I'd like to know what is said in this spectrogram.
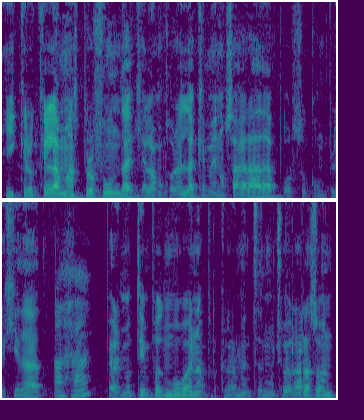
Y creo que la más profunda, que a lo mejor es la que menos agrada por su complejidad, Ajá. pero al mismo tiempo es muy buena porque realmente es mucho de la razón,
